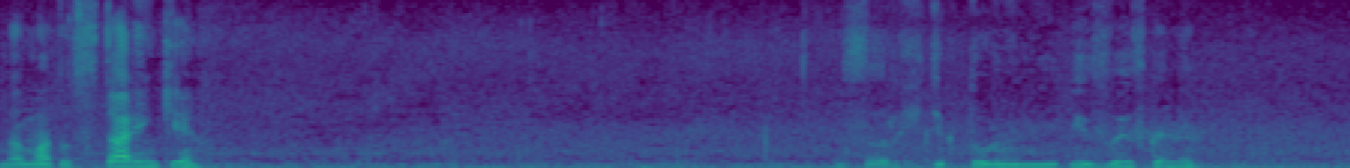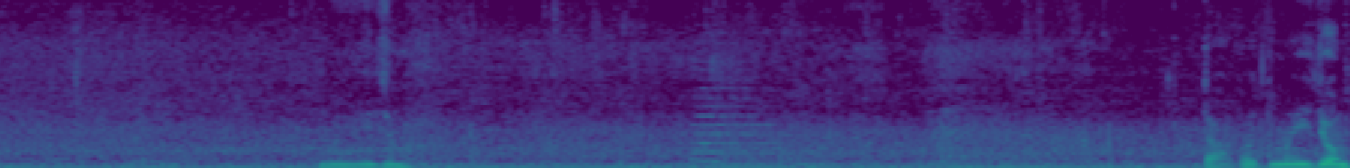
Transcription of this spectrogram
Дома тут старенькие. С архитектурными изысками. Мы видим. Так, вот мы идем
